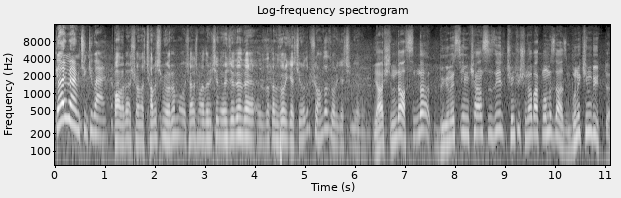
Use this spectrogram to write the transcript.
Görmüyorum çünkü ben. Valla ben şu anda çalışmıyorum. O çalışmadığım için önceden de zaten zor geçiniyordum. Şu anda zor geçiniyorum. Ya şimdi aslında büyümesi imkansız değil. Çünkü şuna bakmamız lazım. Bunu kim büyüttü?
